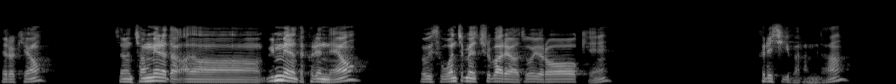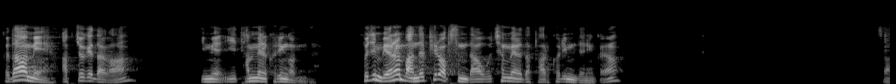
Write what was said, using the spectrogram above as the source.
이렇게요. 저는 정면에다, 어, 윗면에다 그렸네요. 여기서 원점에 출발해 가지고 이렇게 그리시기 바랍니다. 그 다음에 앞쪽에다가 이면, 이 단면을 그린 겁니다. 굳이 면을 만들 필요 없습니다. 우측면에다 바로 그리면 되니까요. 자,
